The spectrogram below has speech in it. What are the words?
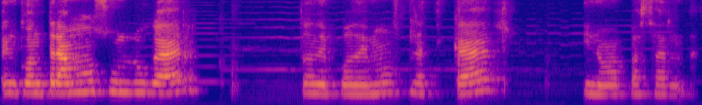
encontramos un lugar donde podemos platicar y no va a pasar nada.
